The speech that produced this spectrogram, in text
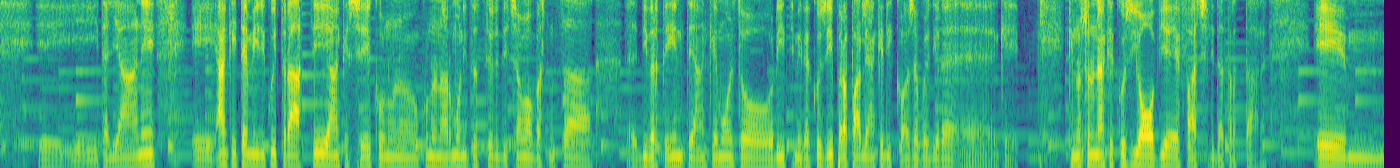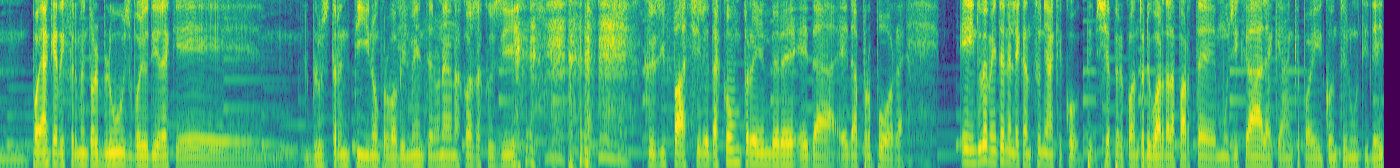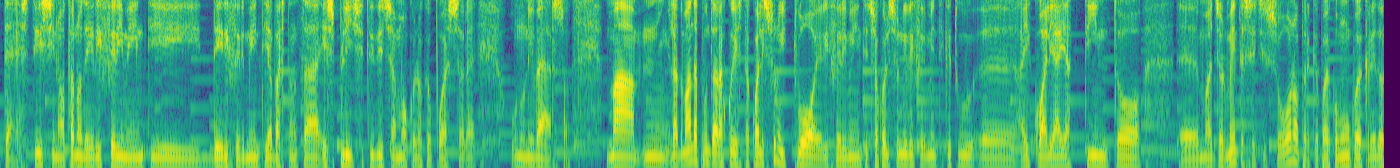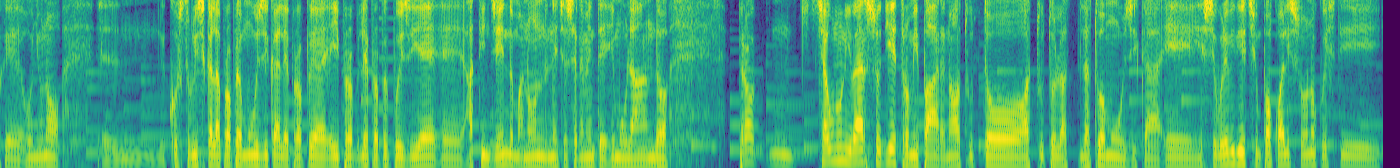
eh, italiani e anche i temi di cui tratti, anche se con, un- con un'armonizzazione diciamo abbastanza eh, divertente, anche molto ritmica e così, però parli anche di cose, voglio dire, eh, che, che non sono neanche così ovvie e facili da trattare. E mh, poi anche il riferimento al blues, voglio dire che mm, il blues trentino probabilmente non è una cosa così, così facile da comprendere e da, e da proporre. E indubbiamente nelle canzoni, anche co- sia per quanto riguarda la parte musicale che anche poi i contenuti dei testi, si notano dei riferimenti, dei riferimenti abbastanza espliciti, diciamo, a quello che può essere un universo. Ma mh, la domanda appunto era questa: quali sono i tuoi riferimenti? Cioè, quali sono i riferimenti tu, eh, ai quali hai attinto eh, maggiormente, se ci sono? Perché poi comunque credo che ognuno ehm, costruisca la propria musica le proprie, i le proprie poesie eh, attingendo, ma non necessariamente emulando. Però mh, c'è un universo dietro, mi pare, no? a tutta la, la tua musica. E se volevi dirci un po' quali sono questi,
